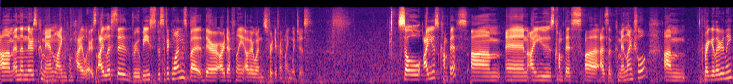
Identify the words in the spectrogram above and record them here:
Um, and then there's command line compilers. I listed Ruby specific ones, but there are definitely other ones for different languages. So I use Compass, um, and I use Compass uh, as a command line tool um, regularly.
